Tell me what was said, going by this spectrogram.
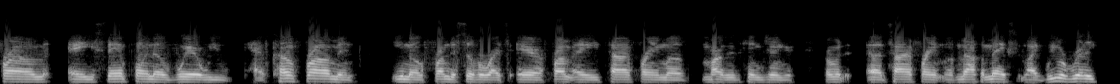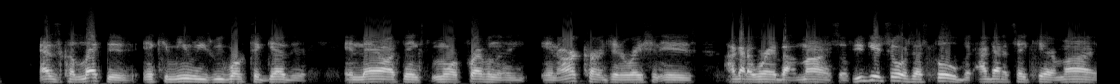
from a standpoint of where we have come from and you know from the civil rights era from a time frame of martin luther king jr from a, time frame of malcolm x like we were really as a collective in communities we work together and now i think more prevalently in our current generation is i got to worry about mine so if you get yours that's cool but i got to take care of mine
